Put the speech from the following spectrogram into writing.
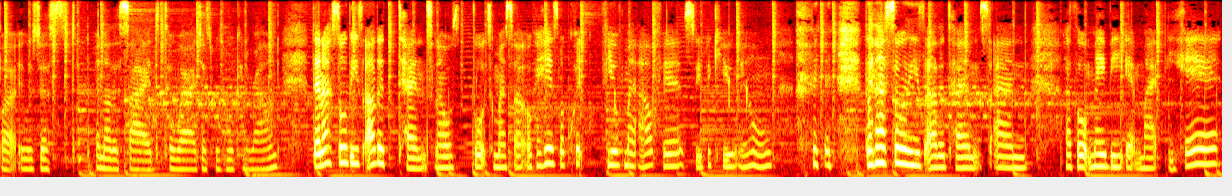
but it was just another side to where I just was walking around. Then I saw these other tents and I was thought to myself, okay, here's a quick view of my outfit, super cute, then I saw these other tents and I thought maybe it might be here.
